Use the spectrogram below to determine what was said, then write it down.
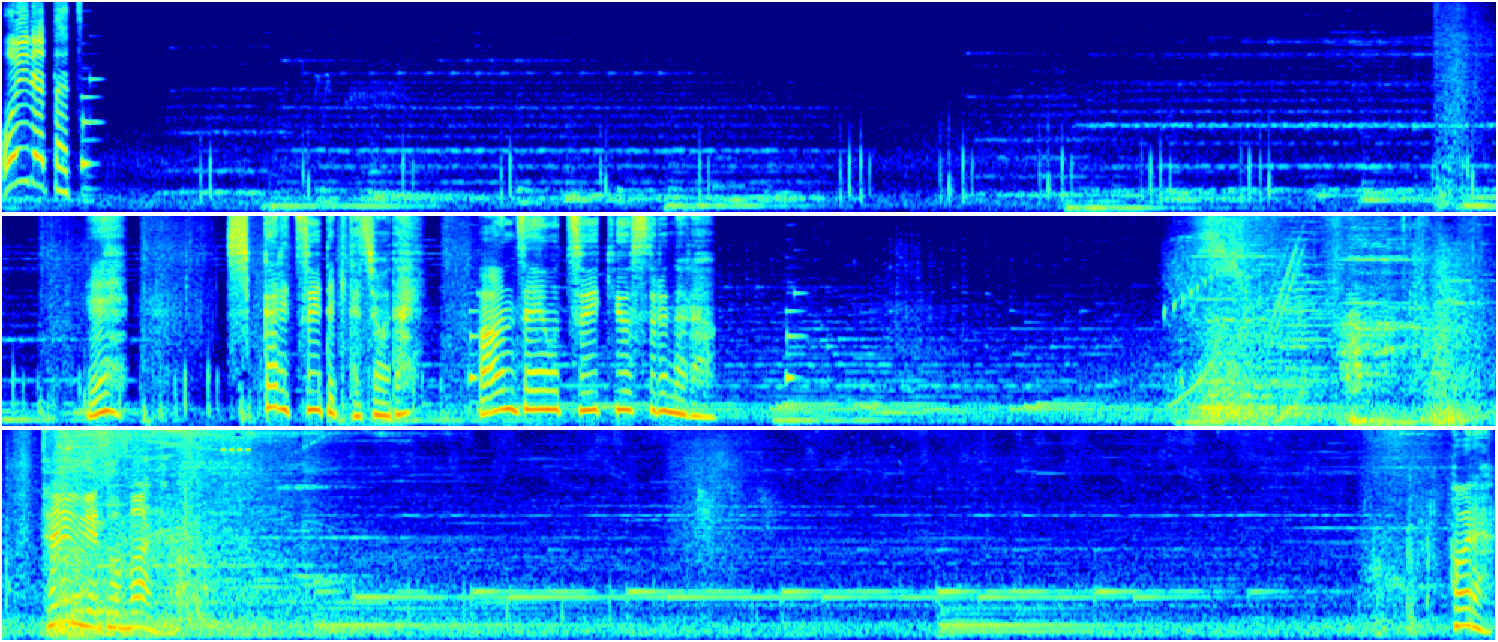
オイラたち。ええ。しっかりついてきてちょうだい安全を追求するなら。天へと前ほら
